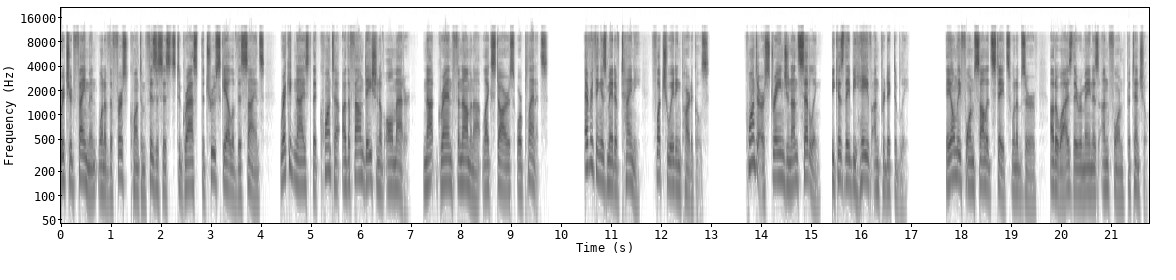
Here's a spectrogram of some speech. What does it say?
Richard Feynman, one of the first quantum physicists to grasp the true scale of this science, recognized that quanta are the foundation of all matter, not grand phenomena like stars or planets. Everything is made of tiny, fluctuating particles. Quanta are strange and unsettling because they behave unpredictably. They only form solid states when observed, otherwise, they remain as unformed potential.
